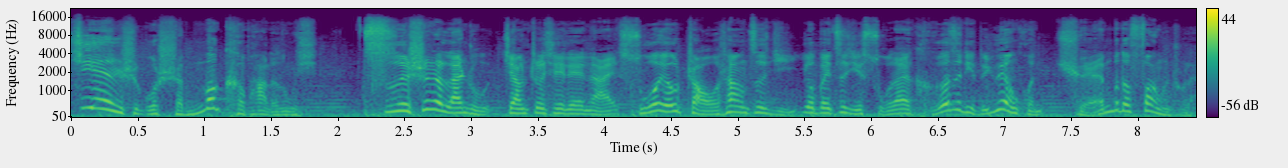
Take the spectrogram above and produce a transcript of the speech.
见识过什么可怕的东西。此时的男主将这些年来所有找上自己又被自己锁在盒子里的怨魂全部都放了出来。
